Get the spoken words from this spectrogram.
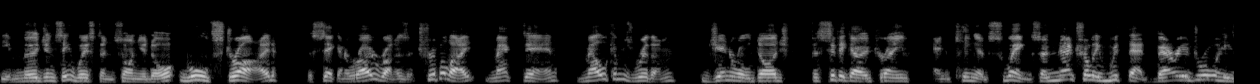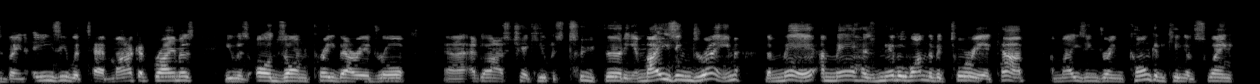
the Emergency, Western Sognador, Wolf Stride, the second row runners are Triple Eight, Mac Dan, Malcolm's Rhythm, General Dodge, Pacifico Dream, and King of Swing. So naturally, with that barrier draw, he's been easy with tab market framers. He was odds on pre-barrier draw. Uh, at last check, he was 230. Amazing Dream, the mare. A mare has never won the Victoria Cup. Amazing Dream conquered King of Swing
